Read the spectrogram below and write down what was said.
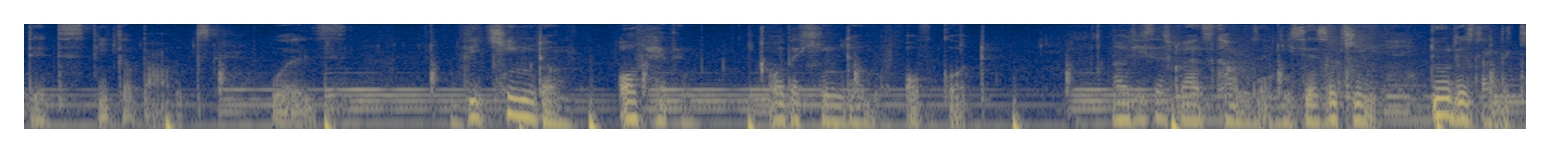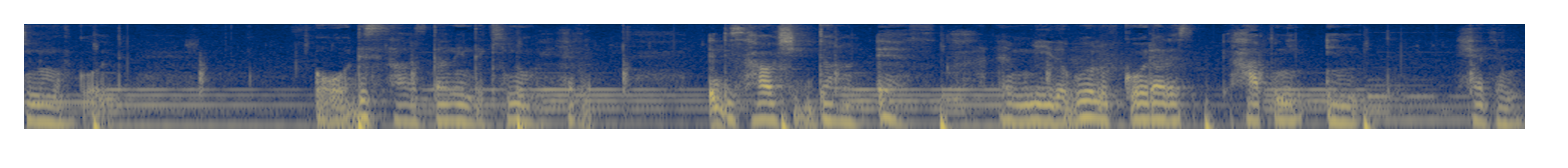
did speak about was the kingdom of heaven or the kingdom of God. Now, Jesus Christ comes and he says, Okay, do this like the kingdom of God. This is how it's done in the kingdom of heaven. This is how it should be done on earth. And may the will of God that is happening in heaven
